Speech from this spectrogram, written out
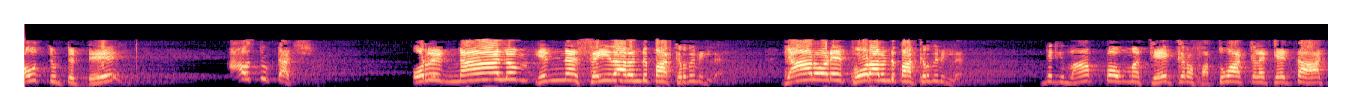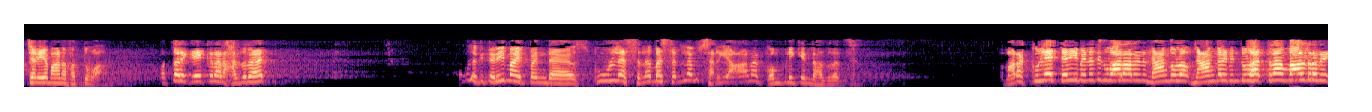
அவுத்துட்டு அவுத்துட்டாச்சு. ஒரு நாளும் என்ன செய்யறார் என்று பார்க்கறதும் இல்லை. யாரோட போறார் என்று பார்க்கறதும் இல்லை. இன்னைக்கு மாப்பா உமா கேட்கிற பத்துவாக்களை கேட்டா ஆச்சரியமான பத்துவா ஒருத்தர் கேட்கிறார் ஹசரத் உங்களுக்கு தெரியுமா இப்ப இந்த ஸ்கூல்ல சிலபஸ் எல்லாம் சரியான காம்ப்ளிகேட் ஹசரத். வரக்குள்ளே தெரியும் என்னதுக்கு வாராரு நாங்களும் நாங்களும் இந்த வாழ்றது.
